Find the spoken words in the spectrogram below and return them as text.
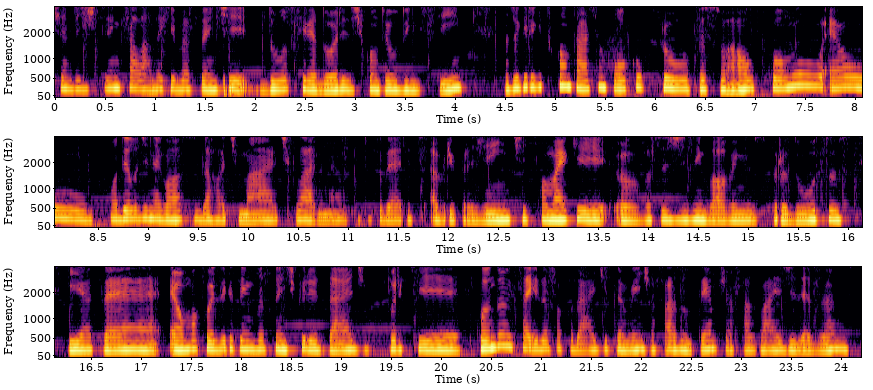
Alexandre, a gente tem falado aqui bastante dos criadores de conteúdo em si, mas eu queria que tu contasse um pouco pro pessoal como é o modelo de negócios da Hotmart, claro, né? O que tu puderes abrir pra gente, como é que uh, vocês desenvolvem os produtos e até é uma coisa que eu tenho bastante curiosidade, porque quando eu saí da faculdade também, já faz um tempo, já faz mais de 10 anos,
